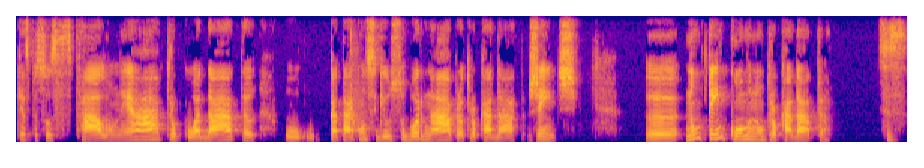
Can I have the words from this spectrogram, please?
que as pessoas falam, né? Ah, trocou a data, o, o Qatar conseguiu subornar para trocar a data. Gente, uh, não tem como não trocar a data. Vocês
